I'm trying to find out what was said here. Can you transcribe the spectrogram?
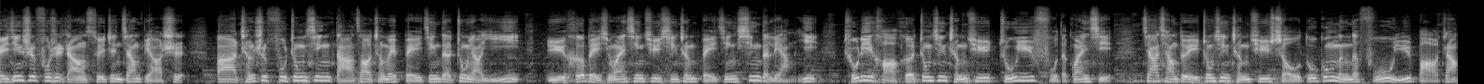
北京市副市长隋振江表示，把城市副中心打造成为北京的重要一翼，与河北雄安新区形成北京新的两翼，处理好和中心城区主与辅的关系，加强对中心城区首都功能的服务与保障，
